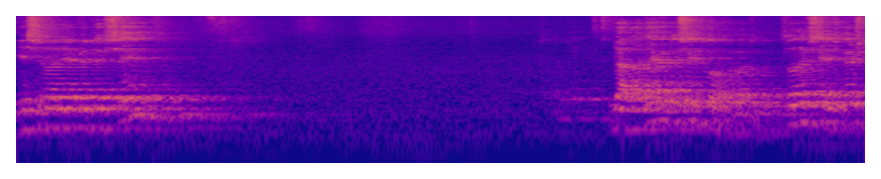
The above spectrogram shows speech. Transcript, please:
Если она диабета 7, да, на диабета 7 плохо, вот. Слон 7, теперь?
